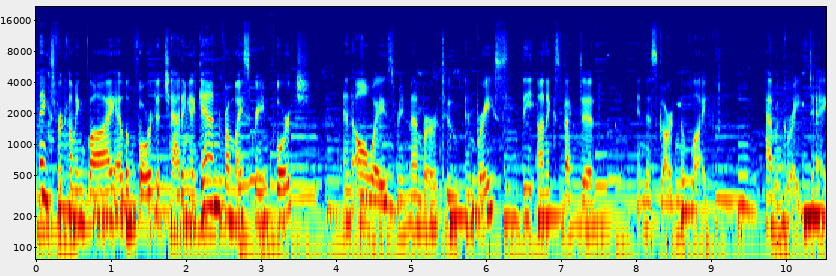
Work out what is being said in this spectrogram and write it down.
Thanks for coming by. I look forward to chatting again from my screen porch. And always remember to embrace the unexpected in this garden of life. Have a great day.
